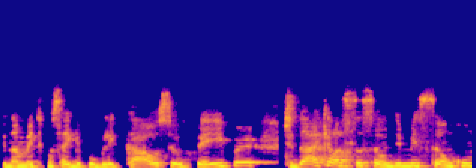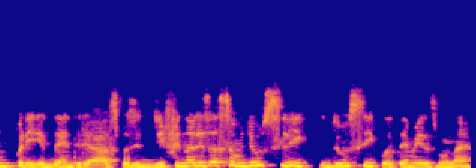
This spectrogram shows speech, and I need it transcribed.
finalmente consegue publicar o seu paper, te dá aquela sensação de missão cumprida, entre aspas, e de finalização de um, de um ciclo até mesmo, né?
